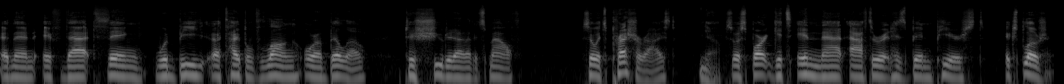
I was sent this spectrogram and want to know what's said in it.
and then if that thing would be a type of lung or a billow to shoot it out of its mouth, so it's pressurized. Yeah. So a spark gets in that after it has been pierced. Explosion.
